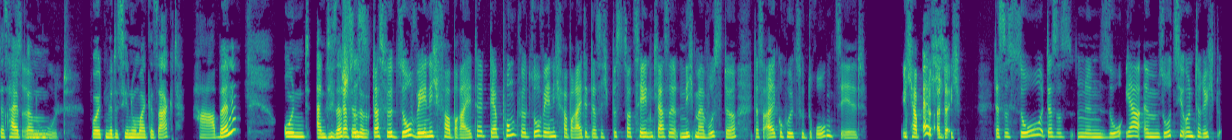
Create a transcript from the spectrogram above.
Deshalb ähm, wollten wir das hier nur mal gesagt haben. Und an dieser das Stelle. Ist, das wird so wenig verbreitet. Der Punkt wird so wenig verbreitet, dass ich bis zur zehnten Klasse nicht mehr wusste, dass Alkohol zu Drogen zählt. Ich habe, äh, ich das ist so, das ist ein so, ja, im Sozi-Unterricht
